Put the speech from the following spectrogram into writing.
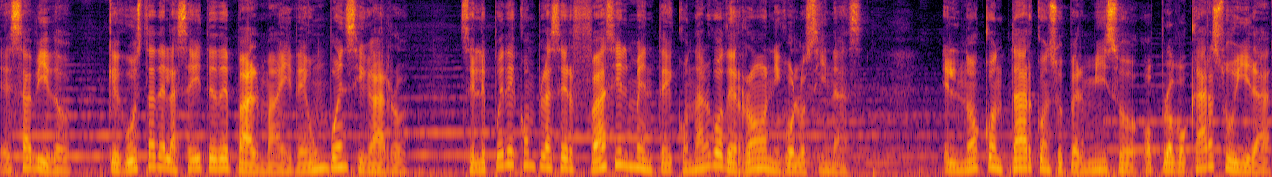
Es sabido que gusta del aceite de palma y de un buen cigarro, se le puede complacer fácilmente con algo de ron y golosinas. El no contar con su permiso o provocar su ira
